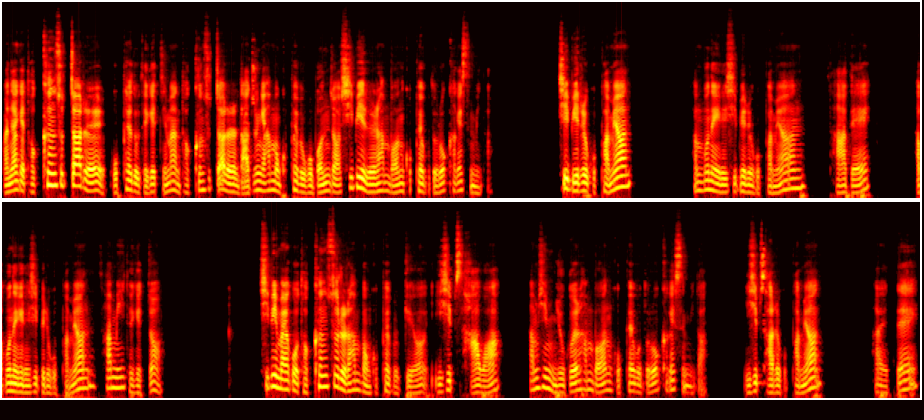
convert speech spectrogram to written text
만약에 더 큰 숫자를 곱해도 되겠지만 더 큰 숫자를 나중에 한번 곱해보고 먼저 12를 한번 곱해보도록 하겠습니다. 12를 곱하면 3분의 1이 12를 곱하면 4대 4분의 1이 12를 곱하면 3이 되겠죠. 12 말고 더 큰 수를 한번 곱해 볼게요. 24와 36을 한번 곱해 보도록 하겠습니다. 24를 곱하면 8대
